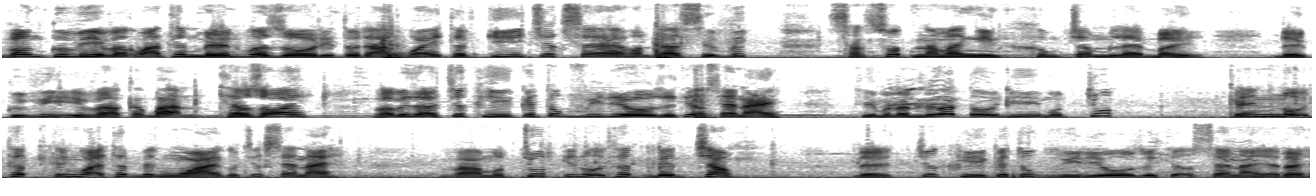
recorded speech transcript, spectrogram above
Vâng quý vị và các bạn thân mến Vừa rồi thì tôi đã quay thật kỹ chiếc xe Honda Civic Sản xuất năm 2007 Để quý vị và các bạn theo dõi. Và bây giờ trước khi kết thúc video giới thiệu xe này Thì một lần nữa tôi đi một chút Cái nội thất, cái ngoại thất bên ngoài của chiếc xe này Và một chút cái nội thất bên trong Để trước khi kết thúc video giới thiệu xe này ở đây.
